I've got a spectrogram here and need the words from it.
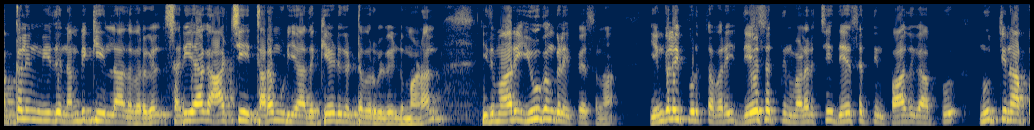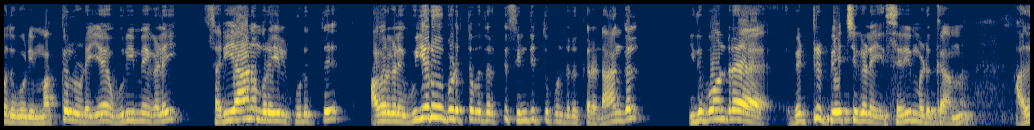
மக்களின் மீது நம்பிக்கை இல்லாதவர்கள் சரியாக ஆட்சியை தர முடியாத கேடுகட்டவர்கள் வேண்டுமானால் இது மாதிரி யூகங்களை பேசலாம். எங்களை பொறுத்தவரை தேசத்தின் வளர்ச்சி தேசத்தின் பாதுகாப்பு நூற்றி நாற்பது கோடி மக்களுடைய உரிமைகளை சரியான முறையில் கொடுத்து அவர்களை உயர்வுபடுத்துவதற்கு சிந்தித்துக் கொண்டிருக்கிற நாங்கள் இது போன்ற வெற்று பேச்சுகளை செவிமடுக்காமல் அது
